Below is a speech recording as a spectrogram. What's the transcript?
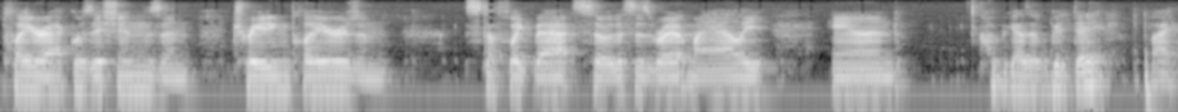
player acquisitions and trading players and stuff like that. So this is right up my alley. And hope you guys have a good day. Bye.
